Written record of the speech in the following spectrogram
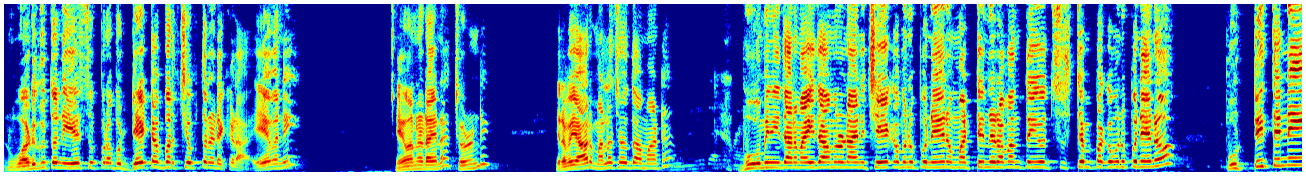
నువ్వు అడుగుతున్న యేసుప్రభు డేట్ ఆఫ్ బర్త్ చెప్తున్నాడు ఇక్కడ. ఏమని? ఏమన్నాడు ఆయన? చూడండి. ఇరవై ఆరు మళ్ళా చూద్దాం మాట. భూమిని భూమిని దాని మైదామును ఆయన చేయక మునుపు నేను మట్టిని రవంతయు సృష్టింపక మునుపు నేను పుట్టి తిని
